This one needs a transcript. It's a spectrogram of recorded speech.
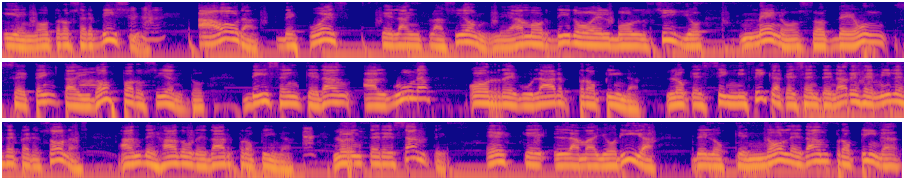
y en otros servicios. Ahora, después que la inflación le ha mordido el bolsillo, menos de un 72% dicen que dan alguna o regular propina, lo que significa que centenares de miles de personas han dejado de dar propinas. Lo interesante es que la mayoría de los que no le dan propina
